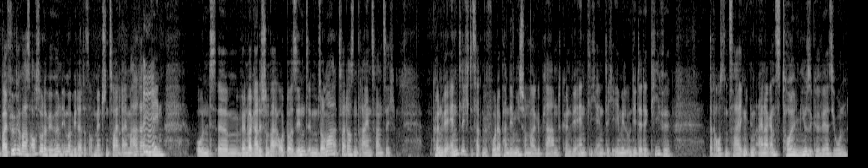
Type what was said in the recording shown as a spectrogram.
bei Vögel war es auch so, oder wir hören immer wieder, dass auch Menschen zwei, dreimal reingehen. Mhm. Und ähm, wenn wir gerade schon bei Outdoor sind, im Sommer 2023 können wir endlich, das hatten wir vor der Pandemie schon mal geplant, können wir endlich, endlich Emil und die Detektive draußen zeigen in einer ganz tollen Musical-Version.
